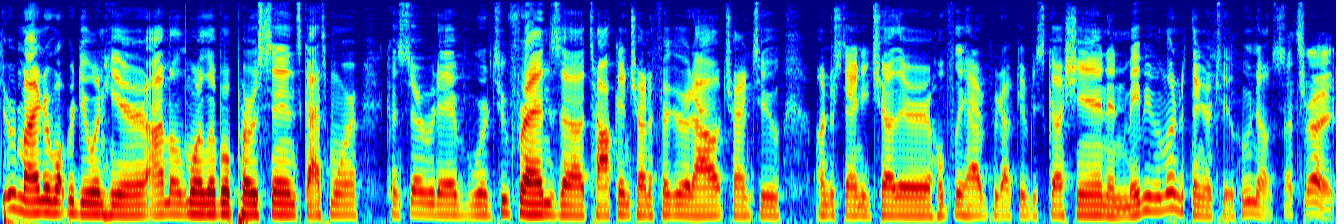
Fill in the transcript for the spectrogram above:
A reminder of what we're doing here. I'm a more liberal person. Scott's more conservative. We're two friends uh, talking, trying to figure it out, trying to understand each other. Hopefully, have a productive discussion, and maybe even learn a thing or two. Who knows? That's right.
